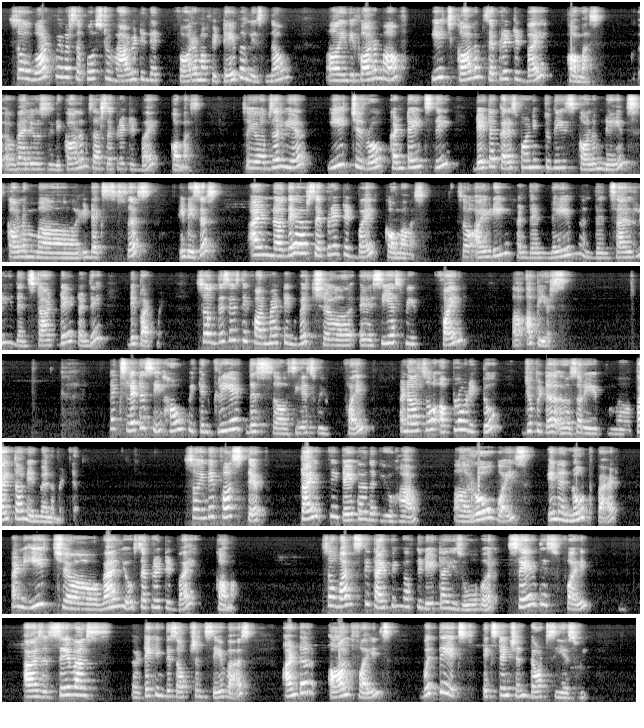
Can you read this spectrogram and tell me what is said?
So what we were supposed to have it in the form of a table is now uh, in the form of each column separated by commas. Uh, values in the columns are separated by commas. So you observe here each row contains the data corresponding to these column names, column uh, indexes, indices and uh, they are separated by commas. So ID and then name and then salary, then start date and the department. So this is the format in which uh, a CSV file uh, appears. Next, let us see how we can create this uh, CSV file and also upload it to Jupyter, uh, sorry, uh, Python environment. So in the first step, type the data that you have uh, row wise in a notepad and each uh, value separated by comma. So once the typing of the data is over, save this file as a save as, uh, taking this option save as under all files with the ex extension .csv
